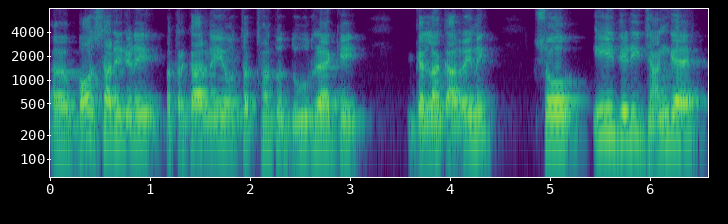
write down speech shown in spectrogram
ਬਹੁਤ ਸਾਰੇ ਜਿਹੜੇ ਪੱਤਰਕਾਰ ਨੇ ਉਹ ਤੱਥਾਂ ਤੋਂ ਦੂਰ ਰਹਿ ਕੇ ਗੱਲਾਂ ਕਰ ਰਹੇ ਨੇ। ਸੋ ਇਹ ਜਿਹੜੀ ਜੰਗ ਹੈ,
